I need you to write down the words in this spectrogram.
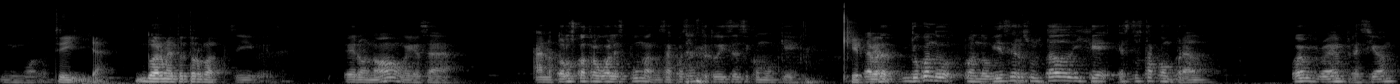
ni modo. Sí, ya. Duérmete otro rato. Sí, güey. Pero no, güey, o sea... Anotó los cuatro goles Pumas, o sea, cosas que tú dices así como que... Qué La verdad, yo cuando, cuando vi ese resultado dije, esto está comprado. Fue mi primera impresión,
